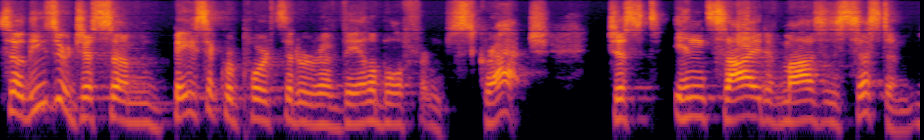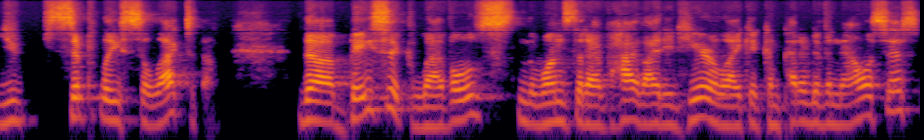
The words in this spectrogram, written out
So these are just some basic reports that are available from scratch, just inside of Moz's system. You simply select them. The basic levels, the ones that I've highlighted here, like a competitive analysis,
